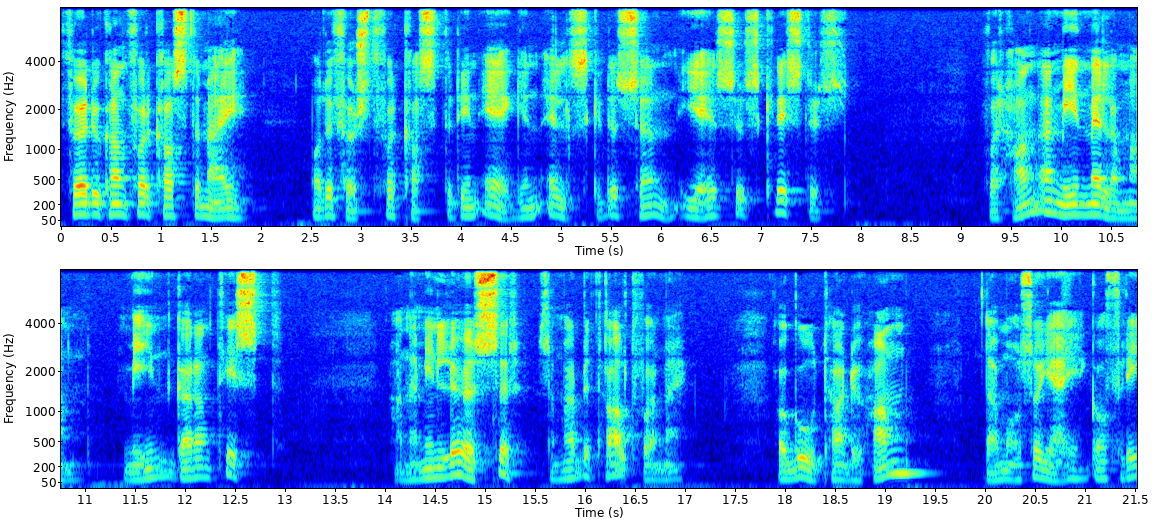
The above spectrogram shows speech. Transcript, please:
før du kan forkaste meg, må du først forkaste din egen elskede Sønn, Jesus Kristus, for han er min mellommann, min garantist. Han er min løser som har betalt for meg og godtar du ham, da må også jeg gå fri.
